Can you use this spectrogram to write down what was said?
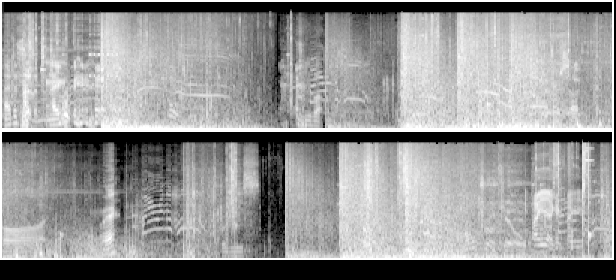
I just saw the knife. oh. Gee, what? Oh, oh, shot. God. Where? Police. Ultra kill. Fire, I can fire.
